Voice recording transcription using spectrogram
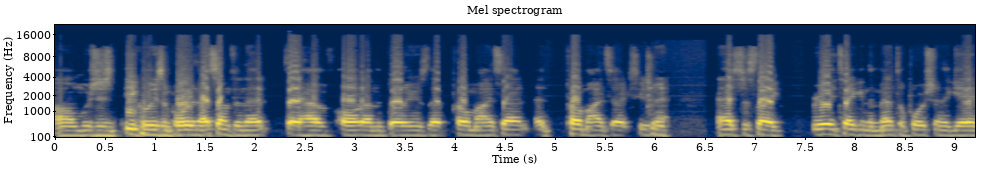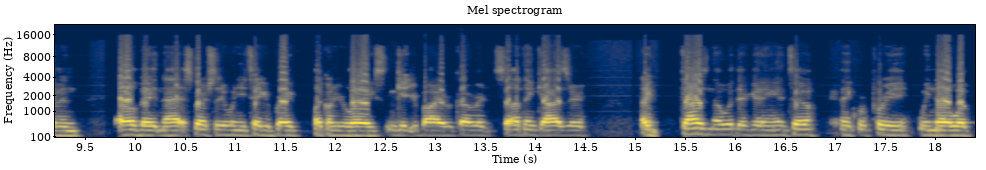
um, which is equally as important. That's something that they have all around the building is that pro mindset, uh, pro mindset, excuse me. And it's just like really taking the mental portion of the game and elevating that, especially when you take a break, like on your legs, and get your body recovered. So I think guys are like guys know what they're getting into. I think we're pretty, we know what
